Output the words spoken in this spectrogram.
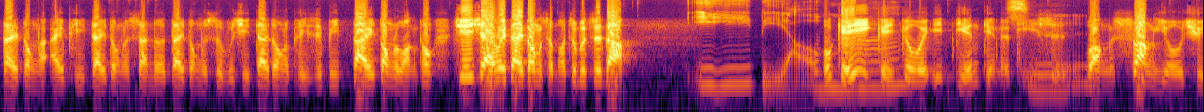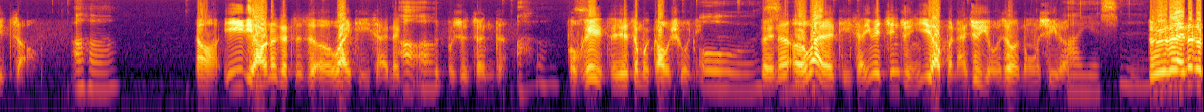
带动了 IP，带动了散热，带动了伺服器，带动了 PCB，带动了网通，接下来会带动什么？知不知道？医疗，我给给各位一点点的提示，往上游去找啊哈哦。医疗那个只是额外题材，那不是真的。啊我可以直接这么告诉你。哦，对，那额外的题材，因为精准医疗本来就有这种东西了，啊也是，对不对？那个，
